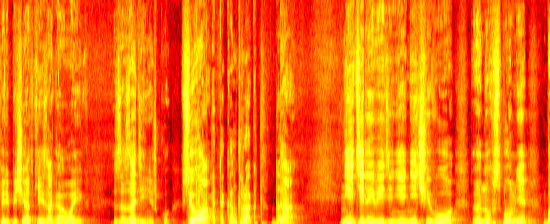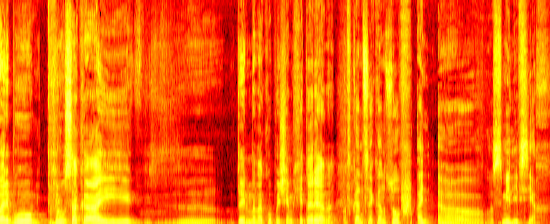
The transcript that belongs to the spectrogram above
перепечатки из Агауаик за, за денежку. Все. Это контракт, да. Да. Ни телевидение, ничего. Э, Ну, вспомни борьбу Прусака и э, Тельмана Купыча Мхитаряна. В конце концов, они, э, смели всех.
